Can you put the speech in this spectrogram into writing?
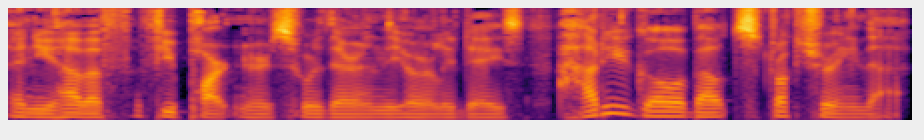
and you have a few partners who are there in the early days, how do you go about structuring that?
